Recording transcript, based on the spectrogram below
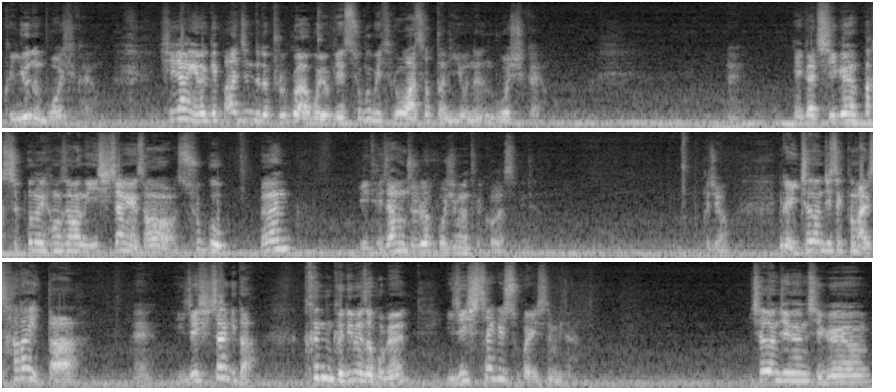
그 이유는 무엇일까요? 시장이 이렇게 빠진데도 불구하고 여기에 수급이 들어왔었던 이유는 무엇일까요? 네. 그러니까 지금 박스권을 형성하는 이 시장에서 수급은 이 대장주를 보시면 될 것 같습니다. 그죠? 그러니까 2차전지 섹터는 아직 살아있다. 네. 이제 시작이다. 큰 그림에서 보면 이제 시작일 수가 있습니다. 2차전지는 지금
